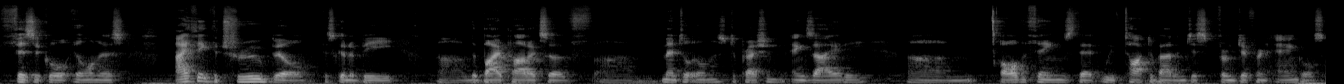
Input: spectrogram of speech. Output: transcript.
physical illness. I think the true bill is going to be um, the byproducts of um, mental illness, depression, anxiety, um, all the things that we've talked about and just from different angles.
